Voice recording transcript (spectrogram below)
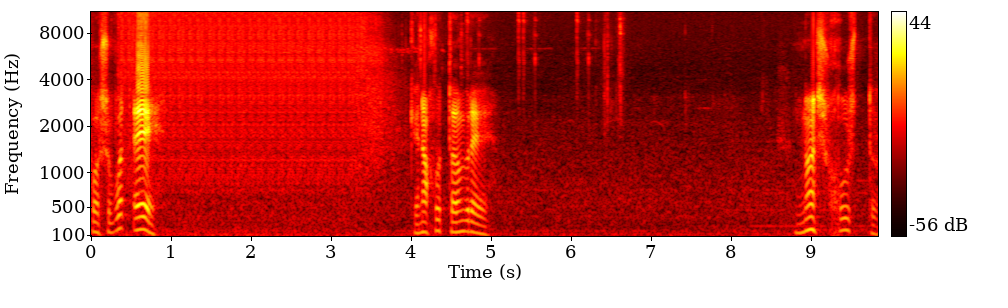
Por supuesto... ¡Eh! Que no es justo, hombre. No es justo.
